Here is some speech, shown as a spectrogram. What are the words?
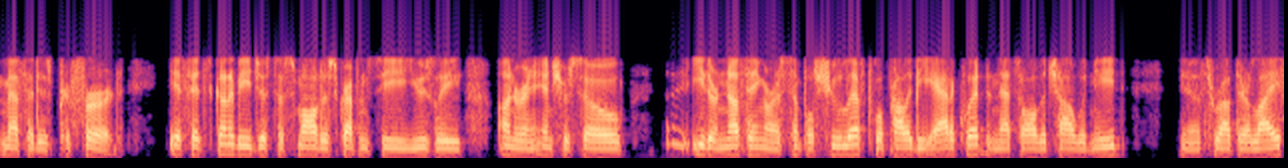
method is preferred. If it's going to be just a small discrepancy, usually under an inch or so, either nothing or a simple shoe lift will probably be adequate, and that's all the child would need, you know, throughout their life.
